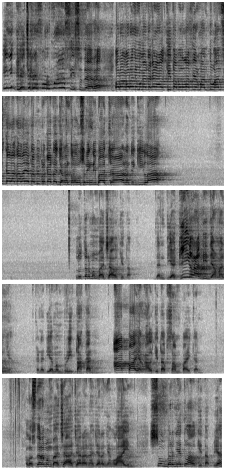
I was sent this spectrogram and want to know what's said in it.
Ini gereja reformasi, saudara. Orang-orang yang mengatakan Alkitab adalah firman Tuhan segala-galanya, tapi berkata jangan terlalu sering dibaca, nanti gila. Luther membaca Alkitab dan dia gila di zamannya karena dia memberitakan apa yang Alkitab sampaikan. Kalau saudara membaca ajaran-ajaran yang lain, sumbernya itu Alkitab ya.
